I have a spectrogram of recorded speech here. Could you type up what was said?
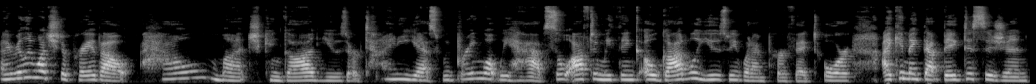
And I really want you to pray about how much can God use our tiny yes. We bring what we have. So often we think, oh, God will use me when I'm perfect, or I can make that big decision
